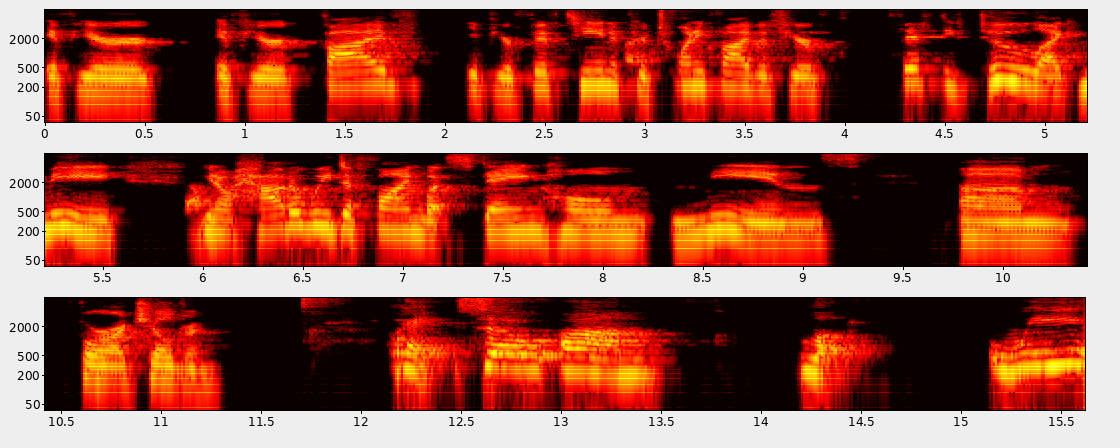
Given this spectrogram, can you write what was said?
If you're if you're five, if you're 15, if you're 25, if you're 52 like me, you know, how do we define what staying home means um, for our children? Okay, so um, look, we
